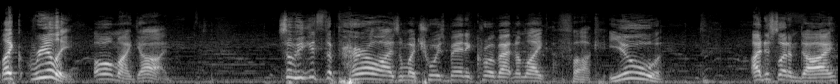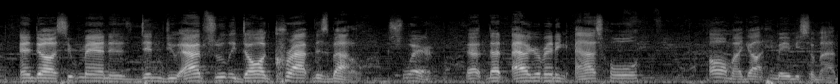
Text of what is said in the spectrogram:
Like, really? Oh my god. So he gets to paralyze on my Choice Banded Crobat, and I'm like, fuck you. I just let him die, and uh, Superman is, didn't do absolutely dog crap this battle. I swear. That, that aggravating asshole. Oh my god, he made me so mad.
